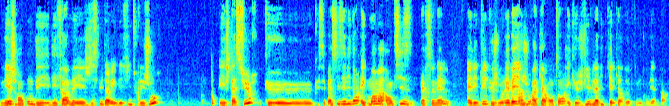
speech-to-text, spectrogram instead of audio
Mais je rencontre des, femmes et je discute avec des filles tous les jours. Et je t'assure que, que c'est pas si évident. Et moi, ma hantise personnelle, elle était que je me réveille un jour à 40 ans et que je vive la vie de quelqu'un d'autre qui ne me convienne pas.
